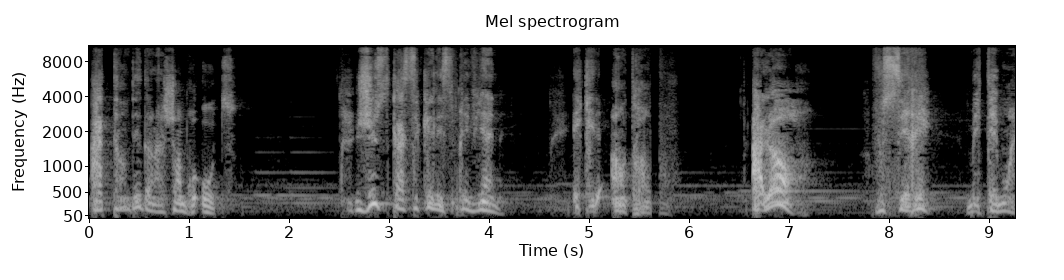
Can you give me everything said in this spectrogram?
attendez dans la chambre haute jusqu'à ce que l'Esprit vienne et qu'il entre en vous. Alors, vous serez mes témoins.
